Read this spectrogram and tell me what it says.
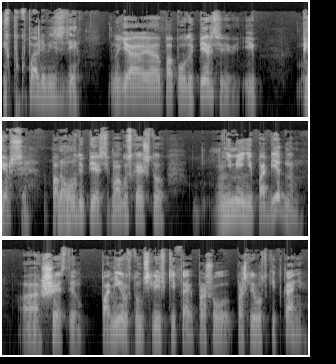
Их покупали везде. Ну, я, я по поводу Персии и Персия. По Ну. поводу Персии могу сказать, что не менее победным а, шествием по миру, в том числе и в Китае, прошел, прошли русские ткани.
